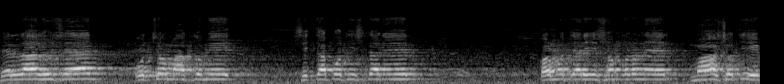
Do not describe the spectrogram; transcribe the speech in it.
বেল্লাল হোসেন, উচ্চ মাধ্যমিক শিক্ষা প্রতিষ্ঠানের কর্মচারী সংগঠনের মহাসচিব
